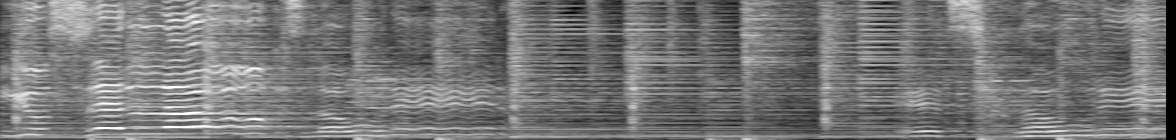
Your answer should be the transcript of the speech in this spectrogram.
you said love is loaded. It's loaded.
